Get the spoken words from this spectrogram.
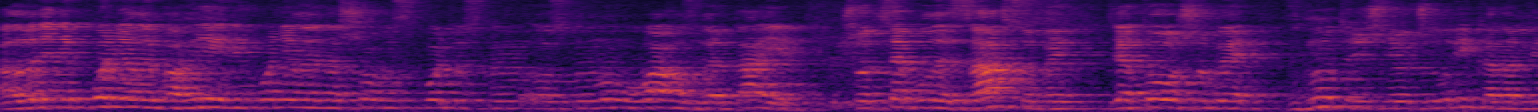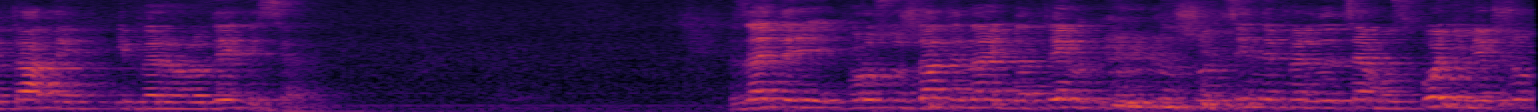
Але вони не поняли ваги і не поняли, на що Господь основну увагу звертає, що це були засоби для того, щоб внутрішнього чоловіка напітати і переродитися. Знаєте, порозсуждати навіть над тим, що цінне перед лицем Господнім, якщо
